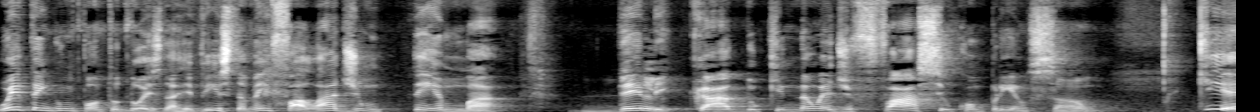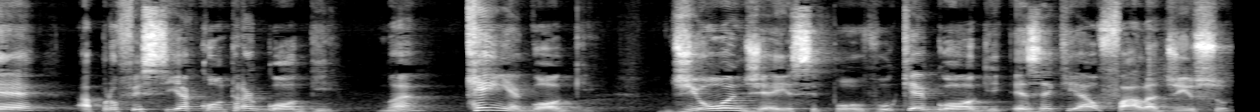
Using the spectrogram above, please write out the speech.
O item 1.2 da revista vem falar de um tema delicado que não é de fácil compreensão que é a profecia contra Gog. Não é? Quem é Gog? De onde é esse povo? O que é Gog? Ezequiel fala disso,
